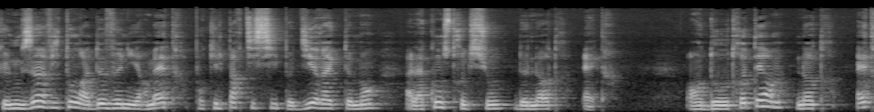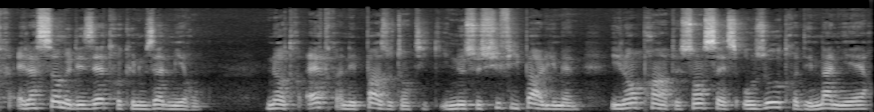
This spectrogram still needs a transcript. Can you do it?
que nous invitons à devenir maîtres pour qu'ils participent directement à la construction de notre être. En d'autres termes, notre être est la somme des êtres que nous admirons. Notre être n'est pas authentique, il ne se suffit pas à lui-même, il emprunte sans cesse aux autres des manières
